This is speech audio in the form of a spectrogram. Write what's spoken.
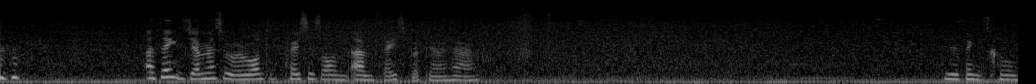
I think Gemma's will want to post this on um, Facebook and her. You think it's cool?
